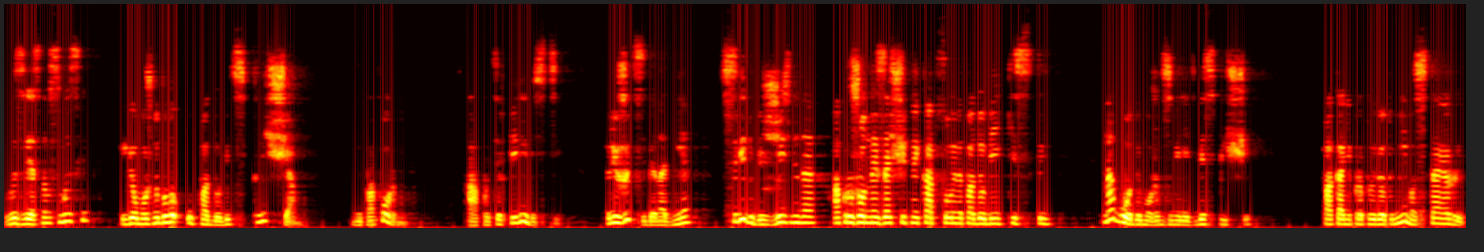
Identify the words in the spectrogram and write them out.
В известном смысле ее можно было уподобить клещам, не по форме, а по терпеливости. Лежит себе на дне, с виду безжизненная, окруженная защитной капсулой наподобие кисты. На годы может замереть без пищи, пока не проплывет мимо стая рыб,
